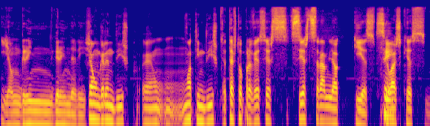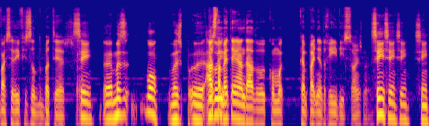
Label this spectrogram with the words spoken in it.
E é um grande, grande disco. É um grande disco, é um, um ótimo disco. Até estou para ver se este, se este será melhor que esse, porque Sim. eu acho que esse vai ser difícil de bater. Sim, uh, mas, bom, mas... Uh, dois... também tem andado com uma campanha de reedições, não é? Sim, sim, sim, sim.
